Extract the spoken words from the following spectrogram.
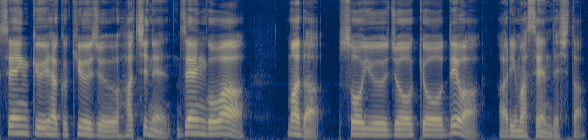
1998年前後はまだそういう状況ではありませんでした。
